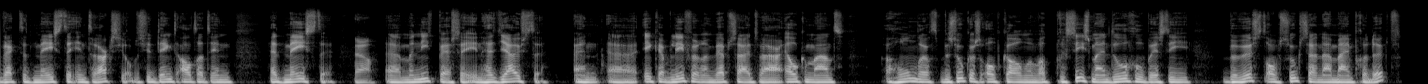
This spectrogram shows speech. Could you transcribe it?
wekt het meeste interactie op? Dus je denkt altijd in het meeste. Ja. Uh, maar niet per se in het juiste. En uh, ik heb liever een website waar elke maand 100 bezoekers opkomen, wat precies mijn doelgroep is, die bewust op zoek zijn naar mijn product.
